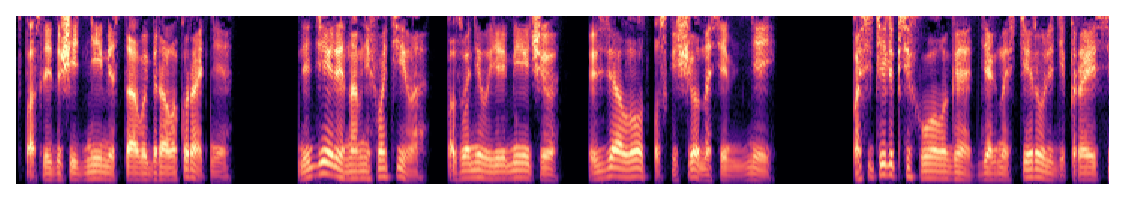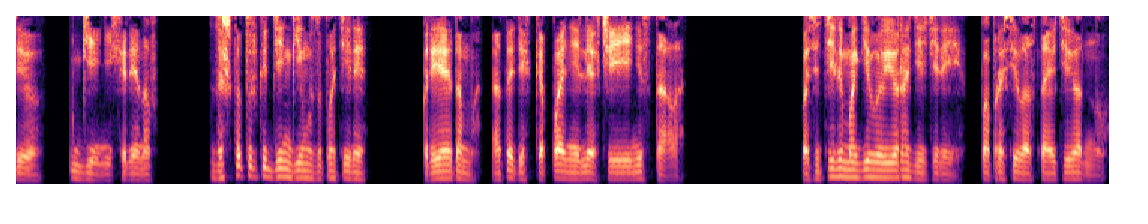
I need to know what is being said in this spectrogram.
В последующие дни места выбирал аккуратнее. Недели нам не хватило. Позвонил Еремеевичу и взял отпуск еще на семь дней. Посетили психолога, диагностировали депрессию. Гений хренов. За что только деньги ему заплатили. При этом от этих копаний легче ей не стало. Посетили могилу ее родителей, попросила оставить ее одну.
